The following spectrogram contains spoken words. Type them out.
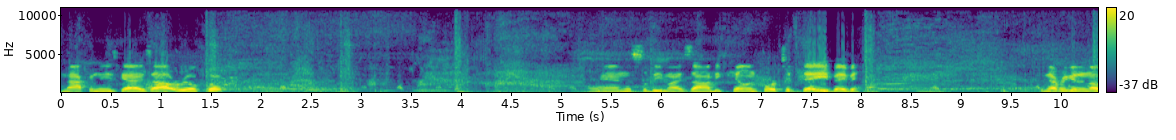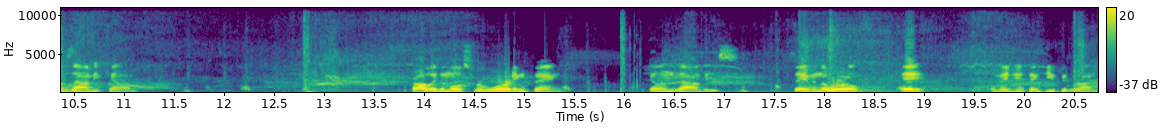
knocking these guys out real quick. And this will be my zombie killing for today, baby. You never get enough zombie killing. Probably the most rewarding thing. Killing zombies. Saving the world. Hey, what made you think you could run?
